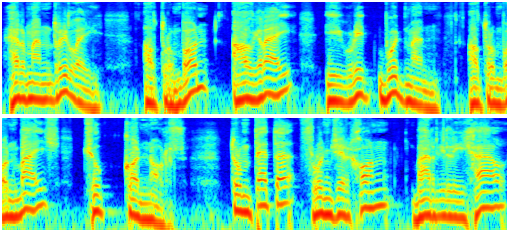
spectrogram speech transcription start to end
Herman Riley, el trombon, Al Gray i Grit Woodman, el trombon baix, Chuck Connors, trompeta, Flunger Horn, Barry Lee Hall,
